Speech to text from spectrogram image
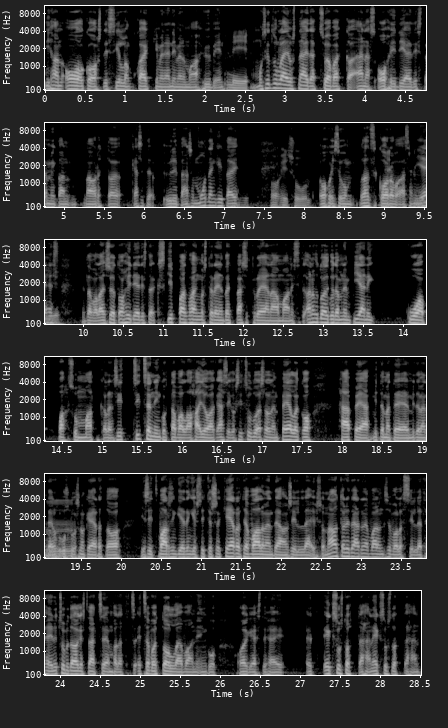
ihan okosti silloin, kun kaikki menee nimenomaan hyvin. Niin. Mutta tulee just näitä, että syö vaikka ns ohi-dietistä, mikä on naurettava käsite ylipäänsä muutenkin, tai niin. Ohi suun. ohi laitat se korvaa sen, Niin. jees. Niin tavallaan jos syöt ohi-dietistä, skippaat vahingossa treenin tai päässyt treenaamaan, niin sitten aina kun tulee joku tämmönen pieni kuoppa sun matkalle, niin sit, sit se niinku tavallaan hajoaa käsi, kun sit sulla tulee sellainen pelko, häpeä, mitä mä teen, mitä mä teen, Mm. uskallanko mä kertoo. Ja sit varsinkin jotenkin, jos, sit, jos sä kerrot ja valmentaja on silleen, jos on autoritäärinen valmentaja, se voi olla silleen, että hei nyt sun pitää oikeastaan tsempata, että et sä voit tolleen vaan niinku oikeesti hei, että oo tähän, oo tähän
